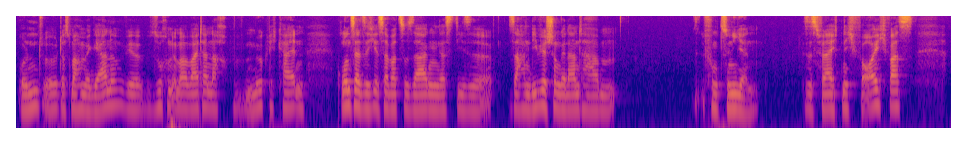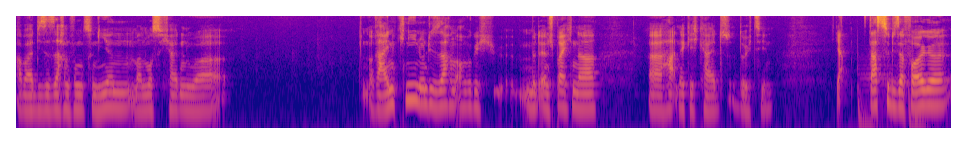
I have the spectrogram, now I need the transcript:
Und äh, das machen wir gerne. Wir suchen immer weiter nach Möglichkeiten. Grundsätzlich ist aber zu sagen, dass diese Sachen, die wir schon genannt haben, funktionieren. Es ist vielleicht nicht für euch was, aber diese Sachen funktionieren. Man muss sich halt nur reinknien und die Sachen auch wirklich mit entsprechender äh, Hartnäckigkeit durchziehen. Ja, das zu dieser Folge.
